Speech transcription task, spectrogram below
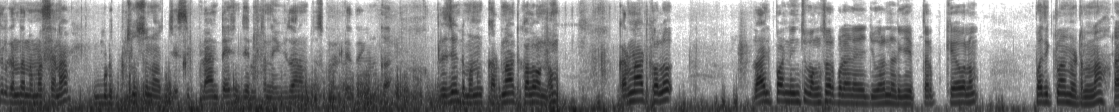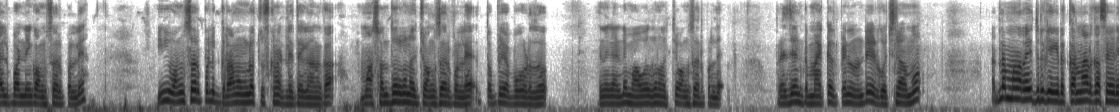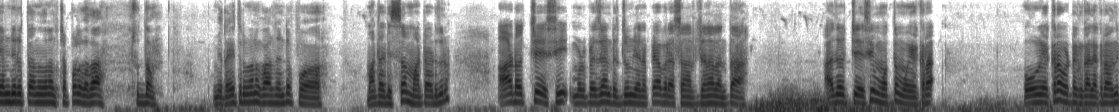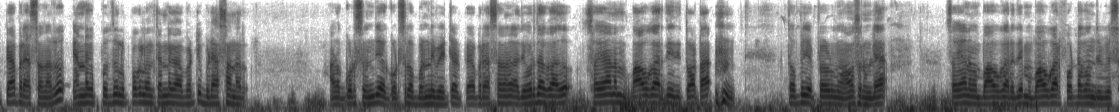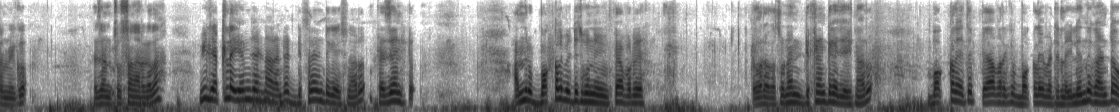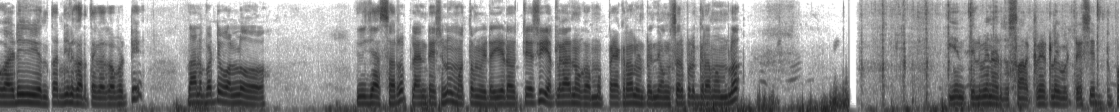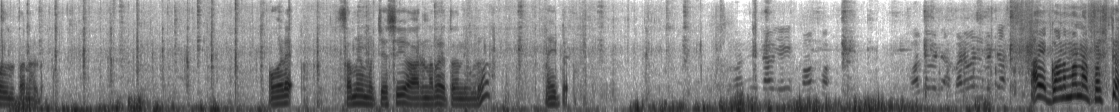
రైతులకంతా నమస్తేనా? ఇప్పుడు చూస్తున్న వచ్చేసి ప్లాంటేషన్ జరుగుతున్న ఈ విధానం చూసుకున్నట్లయితే కనుక ప్రజెంట్ మనం కర్ణాటకలో ఉన్నాం. కర్ణాటకలో రాయలపాడి నుంచి వంగసారపల్లి అనే ఎవరైనా అడిగి చెప్తారు. కేవలం పది కిలోమీటర్లన? రాయలపాడి నుంచి వంగసారపల్లి ఈ వంగసారపల్లి గ్రామంలో చూసుకున్నట్లయితే కనుక మా సొంత ఊరుగా వచ్చి వంగసారపల్లె తప్పు చెప్పకూడదు. ఎందుకంటే మా ఊరుగా వచ్చి వంగసారపల్లె ప్రజెంట్ మా ఎక్కడ పెళ్ళి ఉంటే ఇక్కడికి వచ్చినాము. అట్లా మన రైతులకి ఇక్కడ కర్ణాటక సైడ్ ఏం జరుగుతుందో మనం చెప్పాలి కదా. చూద్దాం. మీ రైతులు కానీ కావాలంటే పో మాట్లాడిస్తా మాట్లాడుదురు. ఆడ వచ్చేసి ఇప్పుడు ప్రజెంట్ జూమ్ చేయన పేపర్ వేస్తున్నారు జనాలంతా. అది వచ్చేసి మొత్తం ఒక ఎకరా. ఓ ఎకరా ఒకటి కాలు ఎకరా ఉంది పేపర్ వేస్తున్నారు. ఎండ పొద్దులు పొగలు ఉంది ఎండ కాబట్టి ఇప్పుడు వేస్తున్నారు. ఆడ గుడిసె ఉంది ఆ గుడిసెలో బండ్లు పెట్టి ఆడ పేపర్ వేస్తున్నారు. అది ఎవరిదో కాదు సయానం బావగారిది ఇది తోట. తప్పు చెప్పడం అవసరం లే. సయానం బావగారిది మా బావగారి ఫోటో కానీ చూపిస్తాం మీకు. ప్రజెంట్ చూస్తున్నారు కదా. వీళ్ళు ఎట్లా ఏం చేసినారంటే డిఫరెంట్గా వేసినారు. ప్రజెంట్ అందరూ బొక్కలు పెట్టించుకుని పేపర్ ఎవరో చూడండి డిఫరెంట్గా చేసినారు. బొక్కలు అయితే పేపర్కి బొక్కలే పెట్టలేదు వీళ్ళు ఎందుకంటే ఒక అడి ఎంత నీళ్ళు కడతాయి కదా కాబట్టి దాన్ని బట్టి వాళ్ళు ఇది చేస్తారు ప్లాంటేషన్ మొత్తం ఈడ ఈడ వచ్చేసి ఎట్లాగైనా ఒక ముప్పై ఎకరాలు ఉంటుంది. వంగసరపల్లి గ్రామంలో. ఈయన తెలివైనాడు చూస్తాను. క్రేట్లో పెట్టేసి డ్రిప్ వదులుతున్నాడు ఒకడే సమయం వచ్చేసి ఆరున్నర అవుతుంది ఇప్పుడు. నైట్ అయ్యి గొనమన్న ఫస్ట్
